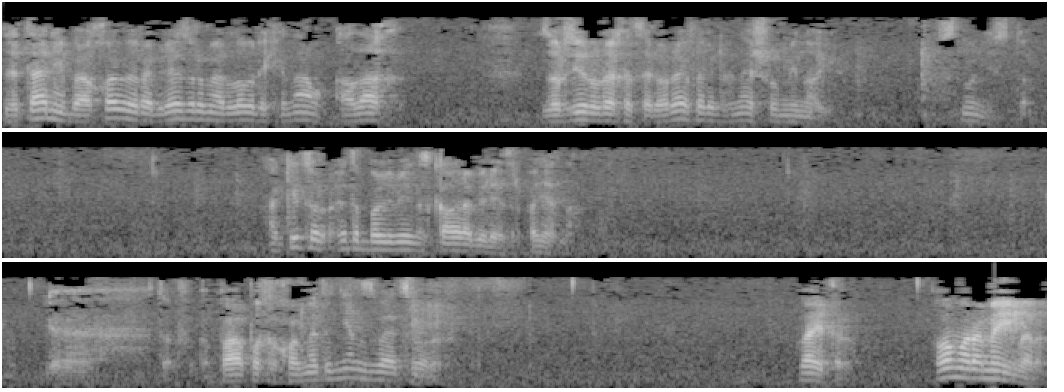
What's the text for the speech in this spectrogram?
Летани бахови рабелезер мерлов лихинам Аллах Зорзиру леха царюреф или мипней шуминой. Снуни сто. А Китур, это более-менее сказал Рабелезер, понятно. Э, По, Хахоме это не называется оров. Вайтер. Омара Меймер.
